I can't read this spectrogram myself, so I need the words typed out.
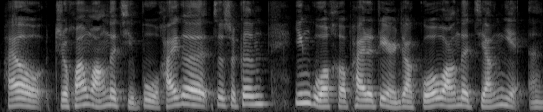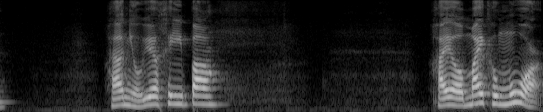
还有《指环王》的几部，还有一个就是跟英国合拍的电影叫《国王的讲演》，还有《纽约黑帮》，还有 Michael Moore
